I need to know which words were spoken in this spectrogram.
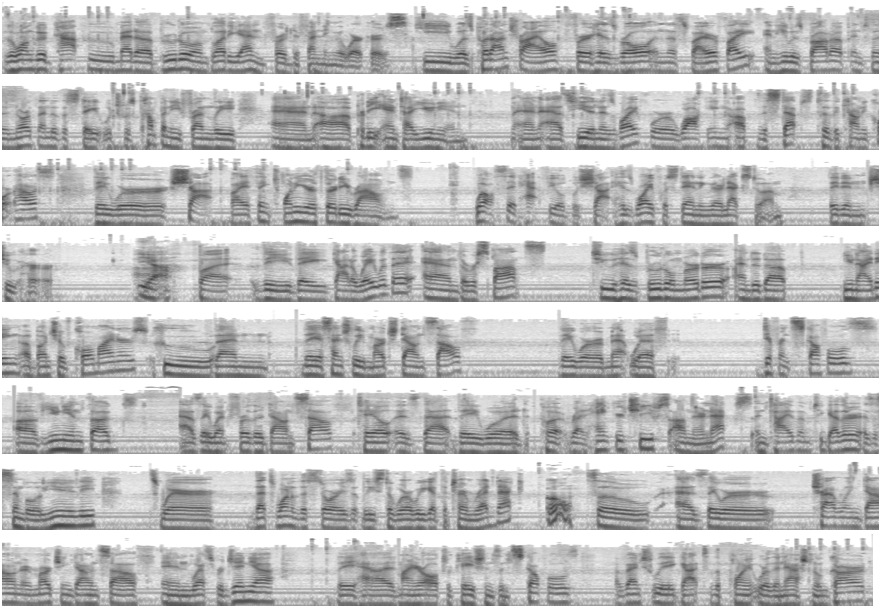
The one good cop who met a brutal and bloody end for defending the workers. He was put on trial for his role in this firefight, and he was brought up into the north end of the state, which was company friendly and uh, pretty anti union. And as he and his wife were walking up the steps to the county courthouse, they were shot by, I think, 20 or 30 rounds. Well, Sid Hatfield was shot. His wife was standing there next to him. They didn't shoot her yeah. But the they got away with it and the response to his brutal murder ended up uniting a bunch of coal miners who then they essentially marched down south they were met with different scuffles of union thugs as they went further down south. Tale is that they would put red handkerchiefs on their necks and tie them together as a symbol of unity. It's where that's one of the stories, at least, of where we get the term redneck. Oh, So, as they were traveling down or marching down south in West Virginia, they had minor altercations and scuffles. Eventually, it got to the point where the National Guard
